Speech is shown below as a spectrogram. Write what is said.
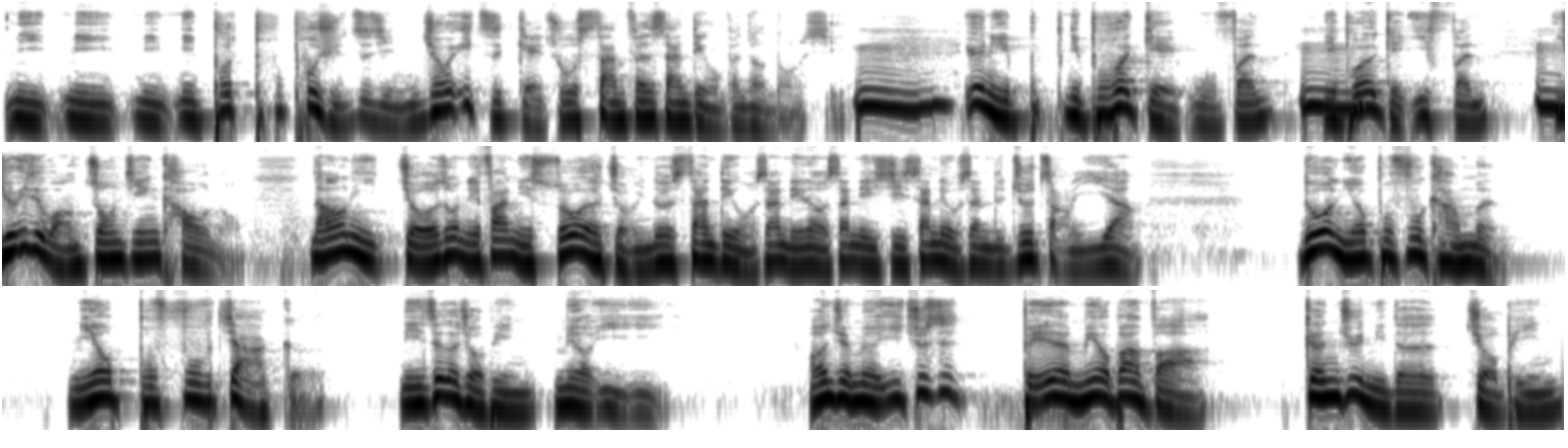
你你你你不不 push 自己，你就会一直给出三分、三点五分这种东西。嗯，因为你你不会给五分，你不会给一分，你就一直往中间靠拢。然后你久了之后，你发现你所有的酒瓶都是三点五、三点六、三点七、三点五、三点，就长得一样。如果你又不付 comment，你又不付价格，你这个酒瓶没有意义，完全没有意义，就是别人没有办法根据你的酒评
